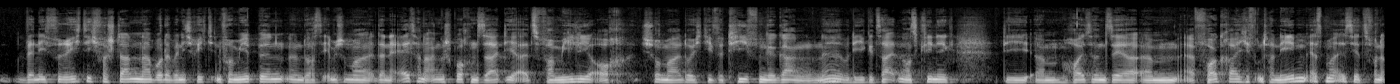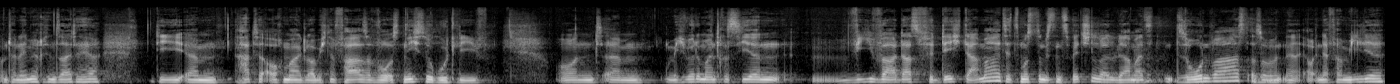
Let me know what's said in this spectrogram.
wenn ich es richtig verstanden habe oder wenn ich richtig informiert bin, du hast eben schon mal deine Eltern angesprochen, seid ihr als Familie auch schon mal durch diese Tiefen gegangen. Ne? Die Gezeitenhausklinik, die ähm, heute ein sehr ähm, erfolgreiches Unternehmen erstmal ist, jetzt von der unternehmerischen Seite her, die ähm, hatte auch mal, glaube ich, eine Phase, wo es nicht so gut lief. Und ähm, mich würde mal interessieren, wie war das für dich damals? Jetzt musst du ein bisschen switchen, weil du damals Sohn warst, also in der Familie.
